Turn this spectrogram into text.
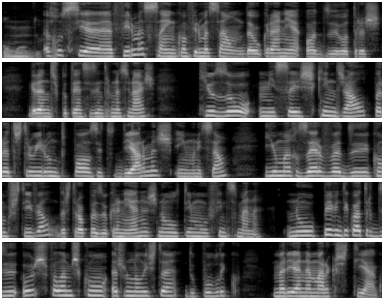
o mundo. A Rússia afirma, sem confirmação da Ucrânia ou de outras grandes potências internacionais, que usou mísseis Kinjal para destruir um depósito de armas e munição e uma reserva de combustível das tropas ucranianas no último fim de semana. No P24 de hoje falamos com a jornalista do público Mariana Marques Tiago,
